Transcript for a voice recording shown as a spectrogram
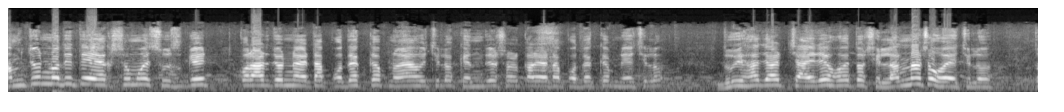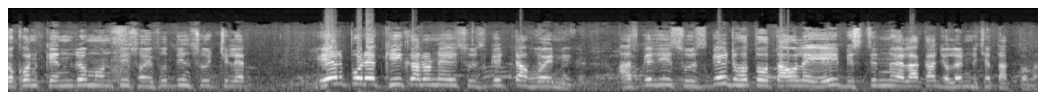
আমজুন নদীতে একসময় সুইচগেট করার জন্য একটা পদক্ষেপ নেওয়া হয়েছিল, কেন্দ্রীয় সরকার একটা পদক্ষেপ নিয়েছিল। দুই হাজার চারে হয়তো শিলান্যাসও হয়েছিল, তখন কেন্দ্রীয় মন্ত্রী সৈফুদ্দিন সুইচ ছিলেন। এরপরে কি কারণে এই সুইচ গেটটা হয়নি? আজকে যদি সুইচ গেট হতো, তাহলে এই বিস্তীর্ণ এলাকা জলের নিচে থাকতো না।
